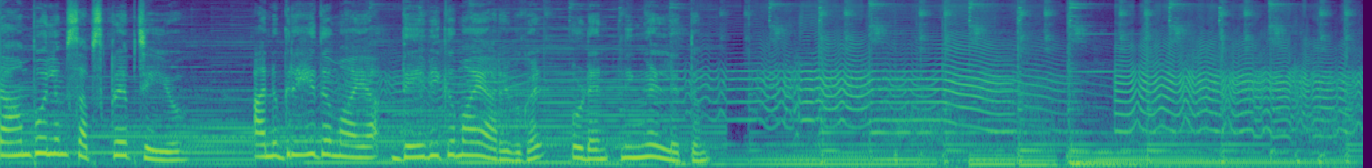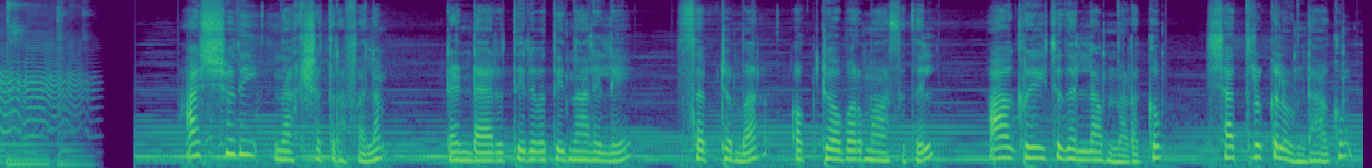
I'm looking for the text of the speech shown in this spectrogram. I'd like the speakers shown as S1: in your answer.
S1: താമ്പൂലം subscribe ചെയ്യൂ. അനുഗ്രഹീതമായ ദൈവികമായ അറിവുകൾ ഉടൻ നിങ്ങളിലെത്തും.
S2: അശ്വതി നക്ഷത്രഫലം രണ്ടായിരത്തി ഇരുപത്തിനാലിലെ സെപ്റ്റംബർ ഒക്ടോബർ മാസത്തിൽ ആഗ്രഹിച്ചതെല്ലാം നടക്കും ശത്രുക്കൾ ഉണ്ടാകും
